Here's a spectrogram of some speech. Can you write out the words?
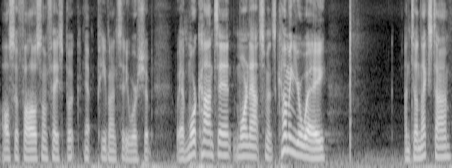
Also follow us on Facebook, Yep. Peavine City Worship. We have more content, more announcements coming your way. Until next time,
